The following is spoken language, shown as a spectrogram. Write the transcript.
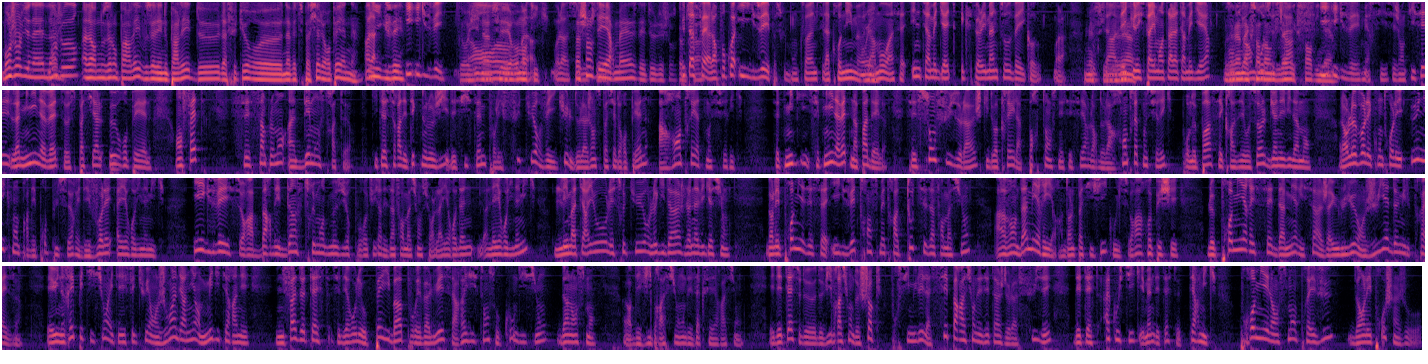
Bonjour Lionel. Bonjour. Alors nous allons parler, vous allez nous parler de la future euh, navette spatiale européenne, Voilà. IXV. IXV. C'est original, c'est euh, romantique. Voilà, voilà, Ça change des Hermès, des, des choses comme Tout ça. à fait. Alors pourquoi IXV Parce que bon, quand même, c'est l'acronyme Oui. d'un mot. Hein, c'est Intermediate Experimental Vehicle. Voilà. Merci. C'est un véhicule un- expérimental intermédiaire. Vous Donc, avez un en accent gros, ça. extraordinaire. IXV, merci, c'est gentil. C'est la mini navette spatiale européenne. En fait, c'est simplement un démonstrateur qui testera des technologies et des systèmes pour les futurs véhicules de l'Agence spatiale européenne à rentrée atmosphérique. Cette mini, cette mini navette n'a pas d'aile. C'est son fuselage qui doit créer la portance nécessaire lors de la rentrée atmosphérique pour ne pas s'écraser au sol, bien évidemment. Alors le vol est contrôlé uniquement par des propulseurs et des volets aérodynamiques. IXV sera bardé d'instruments de mesure pour recueillir des informations sur l'aérodyn- l'aérodynamique, les matériaux, les structures, le guidage, la navigation. Dans les premiers essais, IXV transmettra toutes ces informations avant d'amérir dans le Pacifique où il sera repêché. Le premier essai d'amérissage a eu lieu en juillet 2013 et une répétition a été effectuée en juin dernier en Méditerranée. Une phase de test s'est déroulée aux Pays-Bas pour évaluer sa résistance aux conditions d'un lancement. Alors des vibrations, des accélérations et des tests de vibrations de choc pour simuler la séparation des étages de la fusée, des tests acoustiques et même des tests thermiques. Premier lancement prévu dans les prochains jours.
